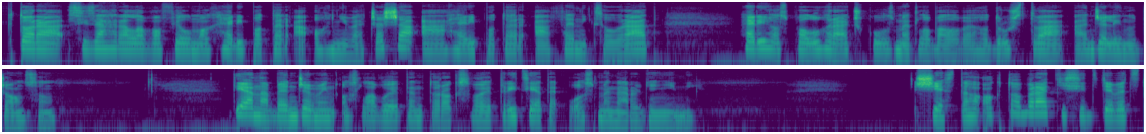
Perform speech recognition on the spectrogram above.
ktorá si zahrala vo filmoch Harry Potter a ohnivé čaša a Harry Potter a Fenixov rád, Harryho spoluhráčku z metlobalového družstva Angelinu Johnson. Tiana Benjamin oslavuje tento rok svoje 38. narodeniny. 6. oktobra 1990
